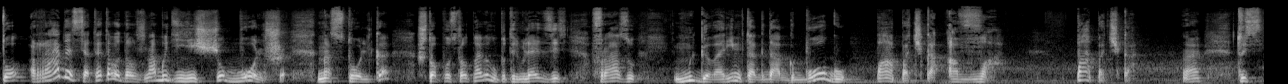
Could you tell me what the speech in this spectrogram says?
то радость от этого должна быть еще больше. Настолько, что апостол Павел употребляет здесь фразу «мы говорим тогда к Богу, папочка, Авва». Папочка. да? То есть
